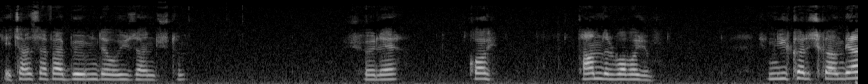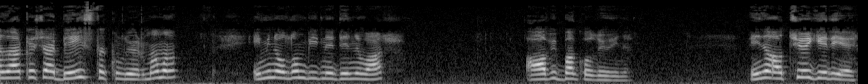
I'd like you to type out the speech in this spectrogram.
Geçen sefer bölümde o yüzden düştüm. Şöyle koy. Tamamdır babacım. Şimdi yukarı çıkalım. Biraz arkadaşlar base takılıyorum ama emin olun bir nedeni var. Abi bug oluyor yine. Beni atıyor geriye.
